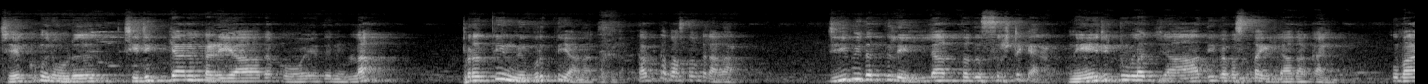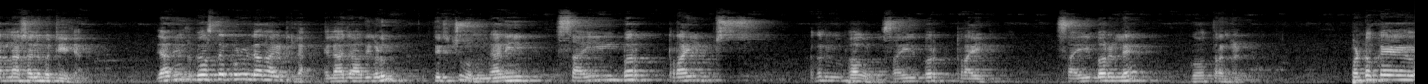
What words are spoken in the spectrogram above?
ചേക്കുവിനോട് ചിരിക്കാൻ കഴിയാതെ പോയതിനുള്ള പ്രതിനിവൃത്തിയാണ് ആ കവിത. കവിത വാസ്തവത്തിൽ അതാണ്. ജീവിതത്തിൽ ഇല്ലാത്തത് സൃഷ്ടിക്കാനാണ്. നേരിട്ടുള്ള ജാതി വ്യവസ്ഥ ഇല്ലാതാക്കാൻ കുമാരനാശാന് പറ്റിയില്ല. ജാതി വ്യവസ്ഥ എപ്പോഴും ഇല്ലാതായിട്ടില്ല. എല്ലാ ജാതികളും തിരിച്ചു വന്നു. ഞാൻ ഈ സൈബർ ട്രൈബ്സ് അങ്ങനെ വിഭാഗമുണ്ട്. സൈബർ ട്രൈബ്. സൈബറിലെ ഗോത്രങ്ങൾ. പണ്ടൊക്കെ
